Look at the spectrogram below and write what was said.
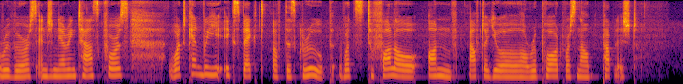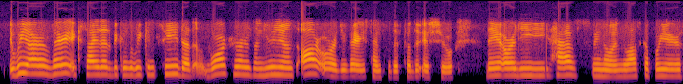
Reverse Engineering Task Force, what can we expect of this group? What's to follow on after your report was now published? We are very excited because we can see that workers and unions are already very sensitive to the issue they already have, you know, in the last couple of years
